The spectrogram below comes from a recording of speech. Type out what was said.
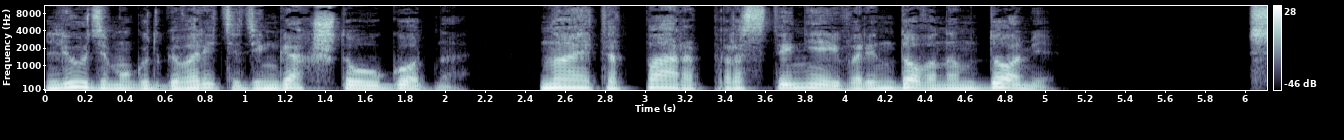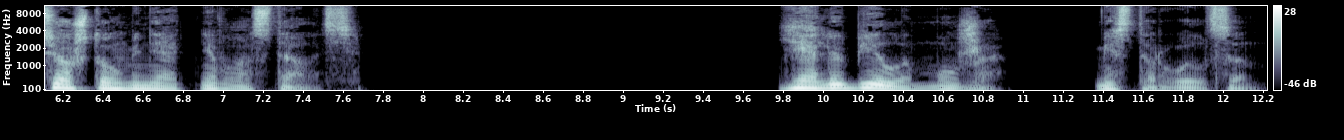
Люди могут говорить о деньгах что угодно, но эта пара простыней в арендованном доме — все, что у меня от него осталось. Я любила мужа, мистер Уилсон.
